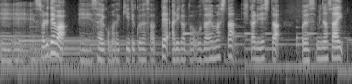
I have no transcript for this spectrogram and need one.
えー、それでは、えー、最後まで聞いてくださってありがとうございました。ひかりでした。おやすみなさい。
